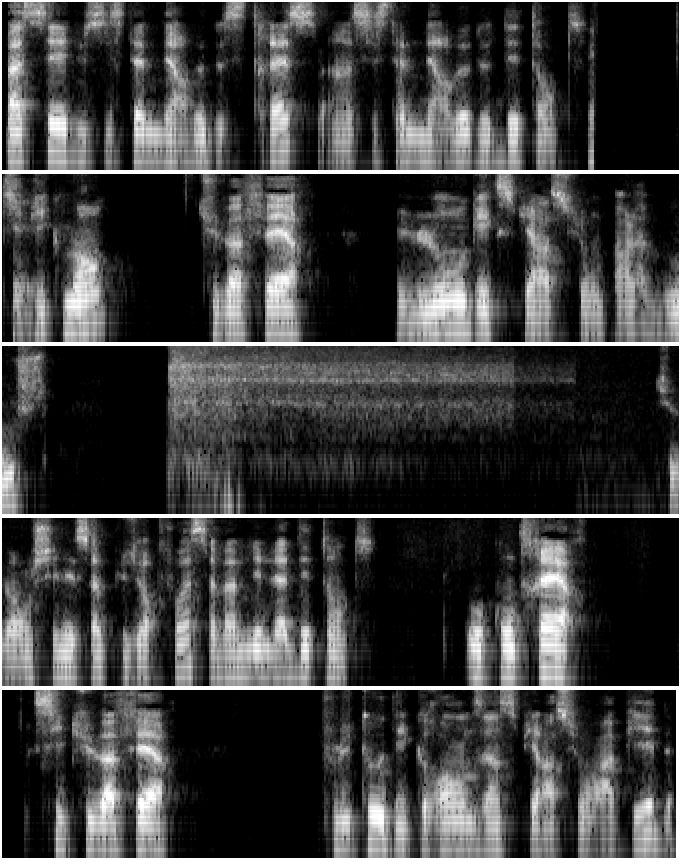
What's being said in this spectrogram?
passer du système nerveux de stress à un système nerveux de détente. Typiquement, tu vas faire une longue expiration par la bouche tu vas enchaîner ça plusieurs fois, ça va amener de la détente. Au contraire, si tu vas faire plutôt des grandes inspirations rapides,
